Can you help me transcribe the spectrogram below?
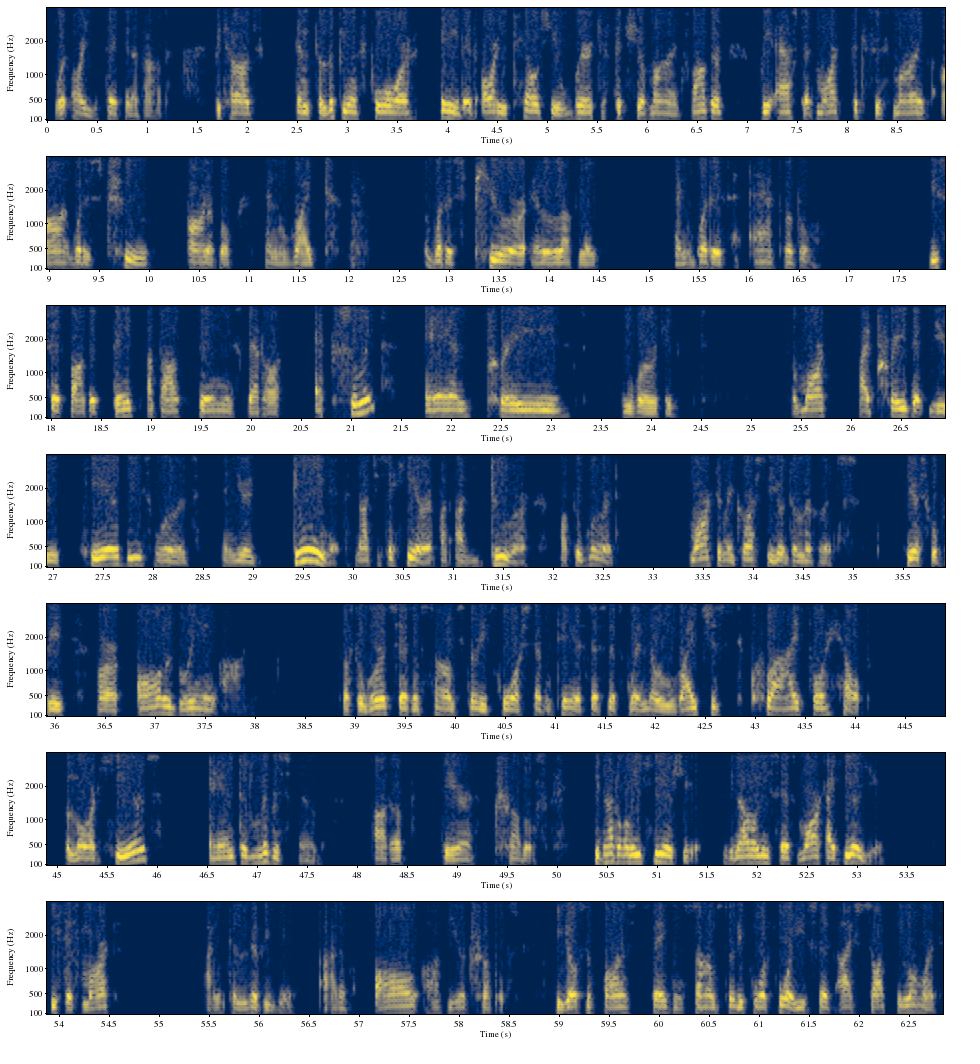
What are you thinking about? Because in Philippians 4 8, it already tells you where to fix your mind. Father, we ask that Mark fix his mind on what is true, honorable, and right, what is pure and lovely, and what is admirable. You said, Father, think about things that are excellent and praiseworthy. So, Mark, I pray that you hear these words and you're doing it, not just a hearer, but a doer of the word. Mark, in regards to your deliverance, here's what we are all agreeing on. Because the word says in Psalms 34 17, it says this when the righteous cry for help, the Lord hears and delivers them out of their troubles. He not only hears you, he not only says, Mark, I hear you. He says, Mark, I will deliver you out of all of your troubles. He goes as far as to say in Psalms 34 4, he says, I sought the Lord,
